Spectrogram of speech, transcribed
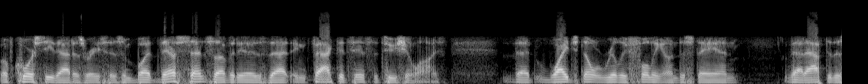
of course see that as racism but their sense of it is that in fact it's institutionalized that whites don't really fully understand that after the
